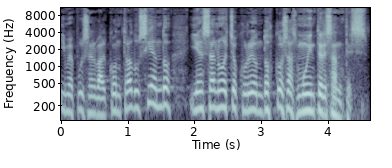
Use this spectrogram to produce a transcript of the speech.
y me puse en el balcón traduciendo y esa noche ocurrieron dos cosas muy interesantes.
